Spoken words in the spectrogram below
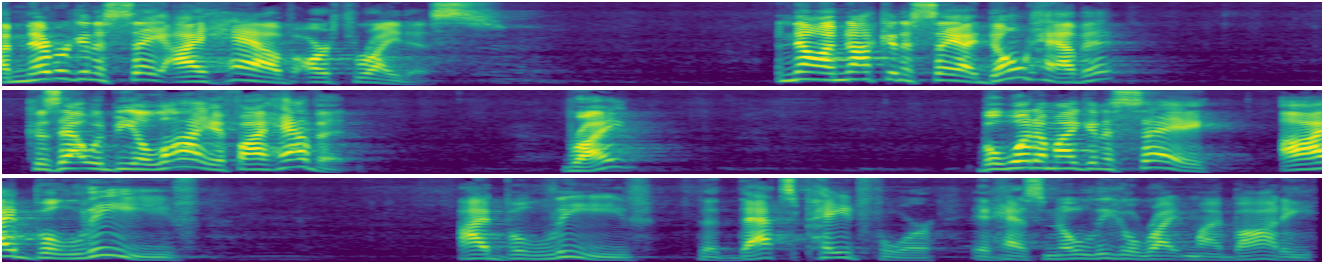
I'm never going to say I have arthritis. Now, I'm not going to say I don't have it, because that would be a lie if I have it, right? But what am I going to say? I believe, I believe that that's paid for. It has no legal right in my body.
